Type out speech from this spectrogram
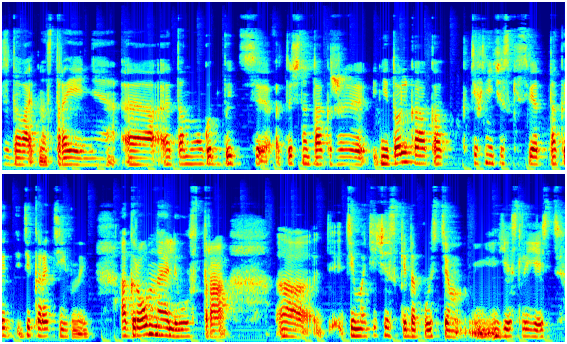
задавать настроение. Э, это могут быть точно так же не только как технический свет, так и декоративный. Огромная люстра, Э, тематически, допустим, если есть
